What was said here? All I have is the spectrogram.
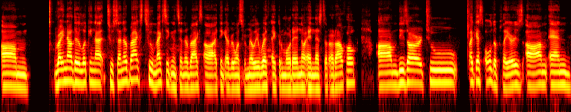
Um, right now, they're looking at two center backs, two Mexican center backs. Uh, I think everyone's familiar with Hector Moreno and Nestor Araujo. Um, these are two I guess older players. Um, and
